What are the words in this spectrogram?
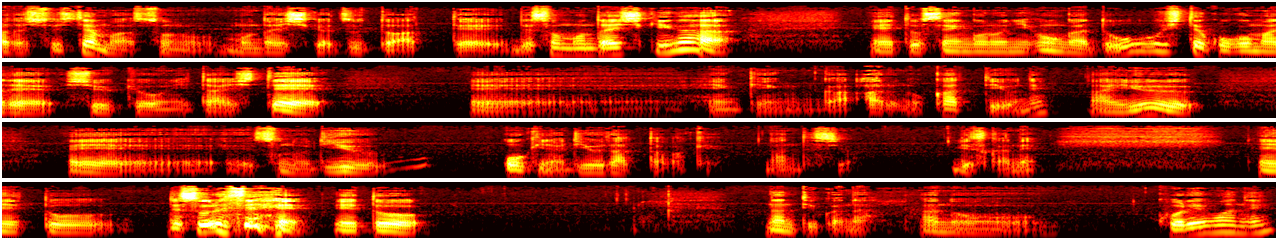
私としてはまあその問題意識がずっとあってでその問題意識が、えーと、戦後の日本がどうしてここまで宗教に対して、えー、偏見があるのかっていうねああいう、えー、その理由大きな理由だったわけなんですよ。いいですかね。えっ、ー、とでそれで えっ、ー、となんていうかなあのこれはね、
